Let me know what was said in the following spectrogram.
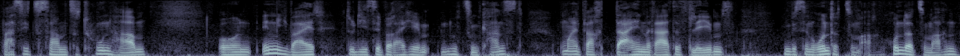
was sie zusammen zu tun haben und inwieweit du diese Bereiche nutzen kannst, um einfach dein Rad des Lebens ein bisschen runter zu machen, runter zu machen,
